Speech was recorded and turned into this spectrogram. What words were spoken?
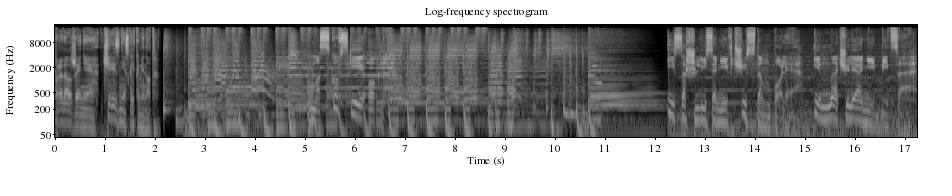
Продолжение через несколько минут. «Московские окна». И сошлись они в чистом поле, и начали они биться –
